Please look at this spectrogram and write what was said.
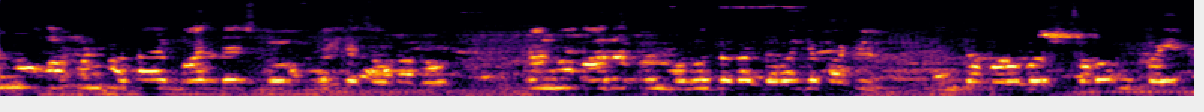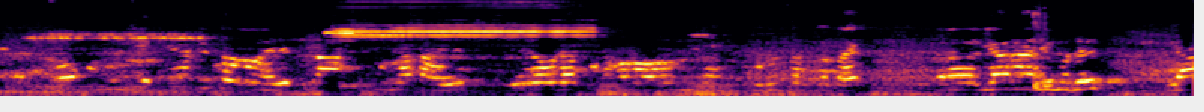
मित्रांनो आपण पाहताय मानदेश न्यूज मी केशव जाधव मित्रांनो आज आपण मनोज दादा जरांगे पाटील यांच्या बरोबर चलो मुंबई. म्हणून जे रॅली चालू आहेत त्या आज पुण्यात आहेत येरवड्यातून हळूहळू पुढे सरकत आहेत तर या रॅलीमध्ये या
